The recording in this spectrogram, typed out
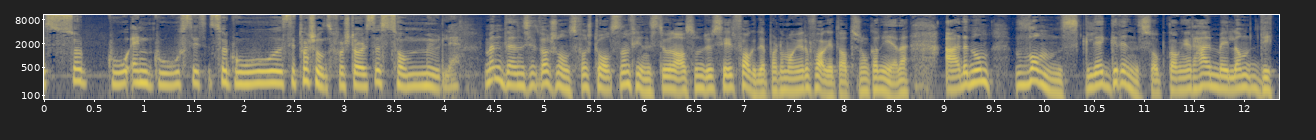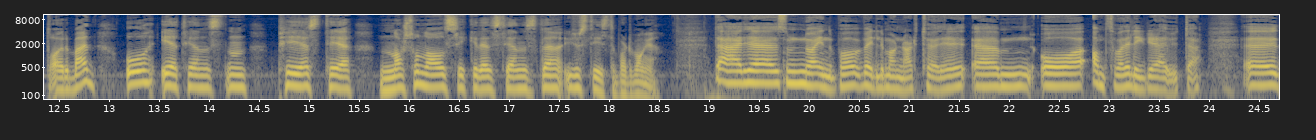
så god, en god, så god situasjonsforståelse som mulig. Men den situasjonsforståelsen finnes det jo da, som du sier, fagdepartementer og fagetater som kan gi det. Er det noen vanskelige grenseoppganger her mellom ditt arbeid og E-tjenesten, PST, Nasjonal sikkerhetstjeneste, Justisdepartementet? Det er, eh, som du nå er inne på, veldig mange aktører, um, og ansvaret ligger der ute. Eh,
